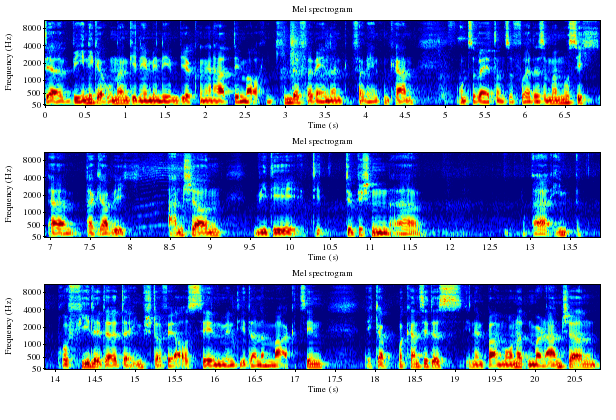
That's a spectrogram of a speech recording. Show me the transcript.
der weniger unangenehme Nebenwirkungen hat, den man auch in Kinder verwenden, verwenden kann und so weiter und so fort. Also man muss sich äh, da, glaube ich, anschauen, wie die, die typischen äh, äh, Profile der, der Impfstoffe aussehen, wenn die dann am Markt sind. Ich glaube, man kann sich das in ein paar Monaten mal anschauen,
